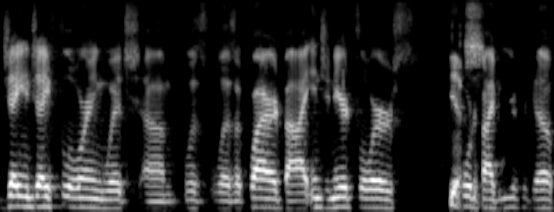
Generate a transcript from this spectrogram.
J and J Flooring, which um, was was acquired by Engineered Floors yes. four to five years ago.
